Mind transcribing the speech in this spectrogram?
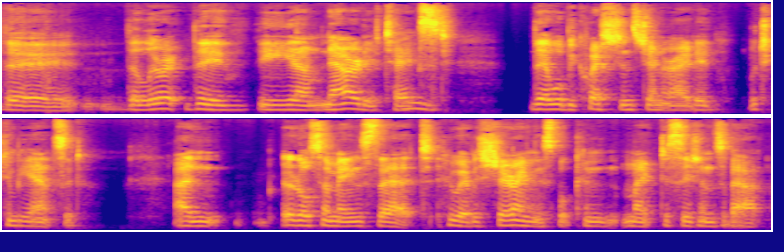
the the lyric the the um, narrative text, there will be questions generated which can be answered, and it also means that whoever's sharing this book can make decisions about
